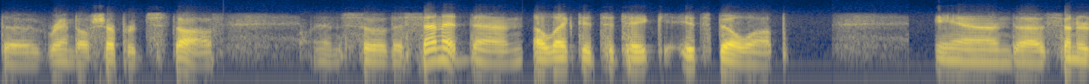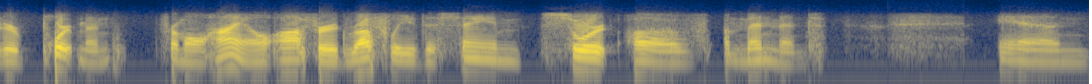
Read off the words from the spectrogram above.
the Randolph Sheppard stuff. And so the Senate then elected to take its bill up, and uh, Senator Portman from Ohio offered roughly the same sort of amendment. And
